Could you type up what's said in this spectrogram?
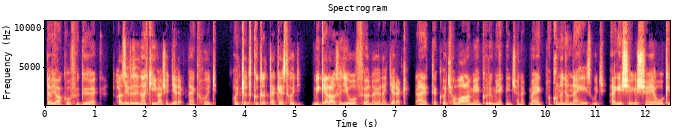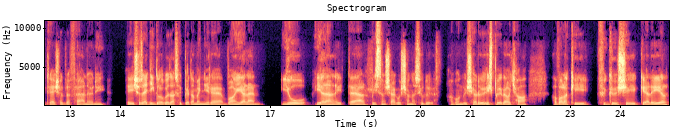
de hogy alkoholfüggőek. Azért ez egy nagy kihívás egy gyereknek, hogy hogy kutatták ezt, hogy mi kell az, hogy jól fölnőjön egy gyerek. Rájöttek, hogy ha valamilyen körülmények nincsenek meg, akkor nagyon nehéz úgy egészségesen, jó kiteljesedve felnőni. És az egyik dolog az az, hogy például mennyire van jelen, jó jelenléttel biztonságosan a szülő, a gondviselő, és például, hogyha ha valaki függőséggel él,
